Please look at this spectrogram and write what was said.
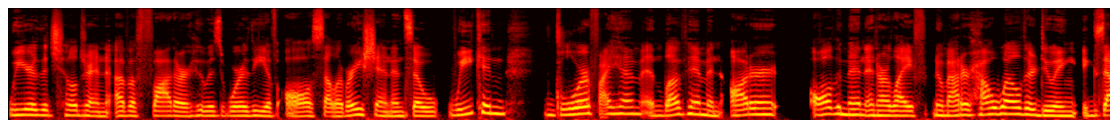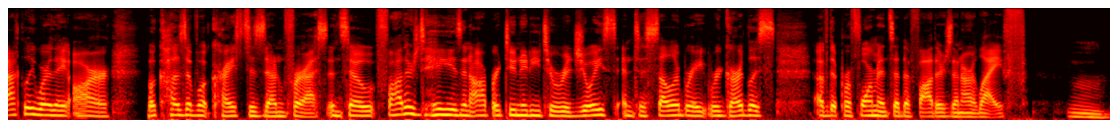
we are the children of a father who is worthy of all celebration. And so we can glorify him and love him and honor all the men in our life, no matter how well they're doing, exactly where they are because of what Christ has done for us. And so Father's Day is an opportunity to rejoice and to celebrate regardless of the performance of the fathers in our life. Mm,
